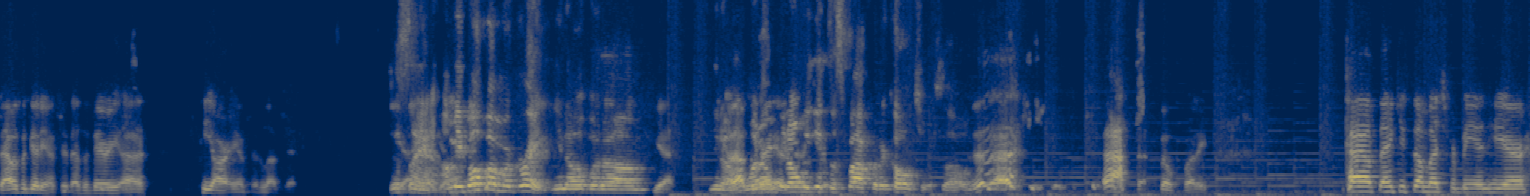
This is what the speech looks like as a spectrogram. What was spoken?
That was a good answer. That's a very uh PR answer. Loved it. Just Yeah, saying. yeah. I mean, both of them are great, you know, but um, Yeah. you know, that's one of them can only get the spot for the culture. So That's so funny. Kyle, thank you so much for being here.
